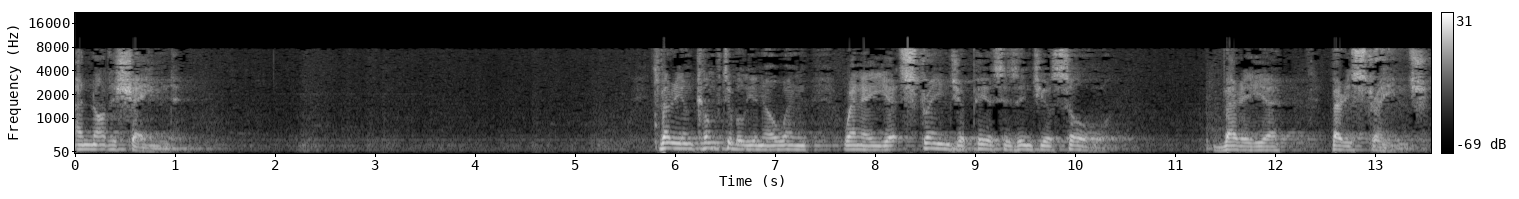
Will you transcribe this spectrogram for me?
and not ashamed. It's very uncomfortable, you know, when, when a uh, stranger pierces into your soul. Very, uh, very strange.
